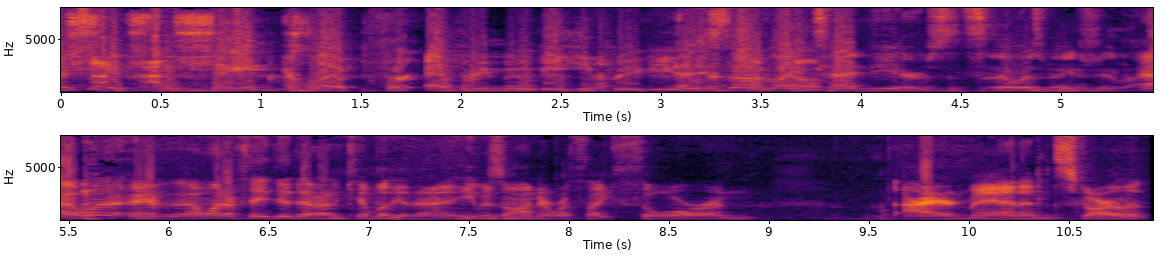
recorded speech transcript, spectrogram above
It's, it's the same clip for every movie he previews. And he's done on it for like Conan. ten years. It's, it always makes me laugh. I wonder, if, I wonder if they did that on Kimmel the other night. He was on there with like Thor and Iron Man and Scarlett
